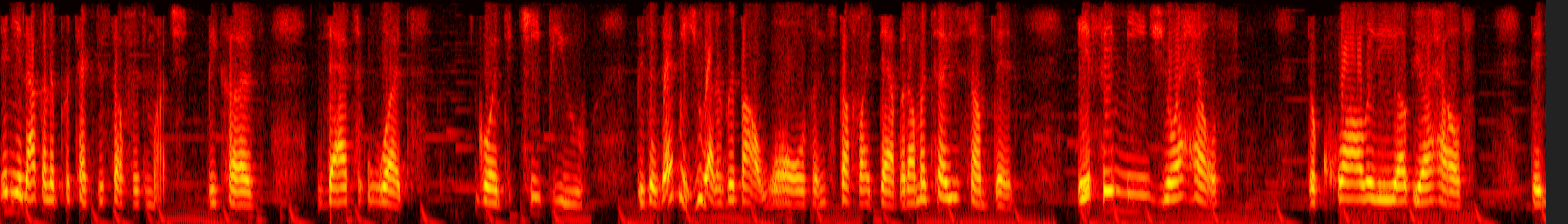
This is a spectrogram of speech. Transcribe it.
then you're not going to protect yourself as much because that's what's going to keep you because that means you got to rip out walls and stuff like that. But I'm going to tell you something. If it means your health, the quality of your health, then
